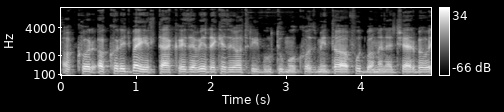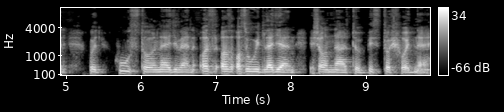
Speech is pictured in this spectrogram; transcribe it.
akkor, akkor így beírták ez a védekező attribútumokhoz, mint a futballmenedzserbe, hogy, hogy 20-tól 40, az, az, az úgy legyen, és annál több biztos, hogy ne.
